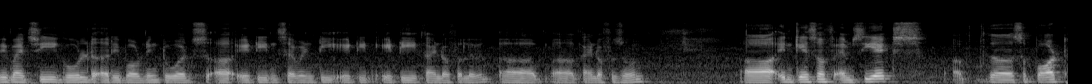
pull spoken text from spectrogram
we might see gold uh, rebounding towards uh, 1870 1880 kind of a level uh, uh, kind of a zone. Uh, in case of mcx uh, the support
